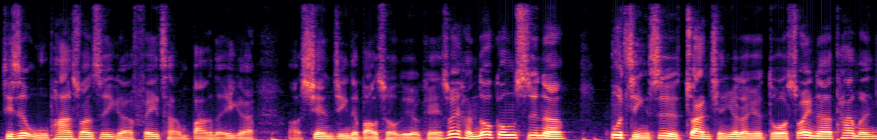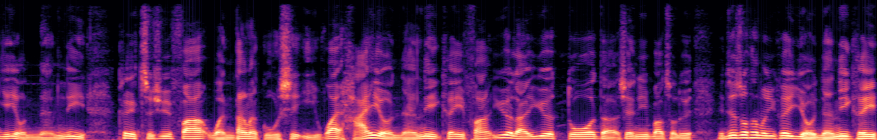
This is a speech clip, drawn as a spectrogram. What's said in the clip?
其实五趴算是一个非常棒的一个呃现金的报酬率。OK，所以很多公司呢不仅是赚钱越来越多，所以呢他们也有能力可以持续发稳当的股息以外，还有能力可以发越来越多的现金报酬率。也就是说，他们可以有能力可以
